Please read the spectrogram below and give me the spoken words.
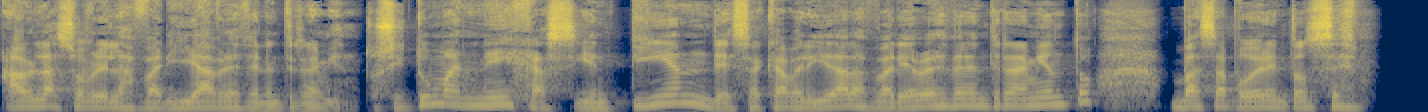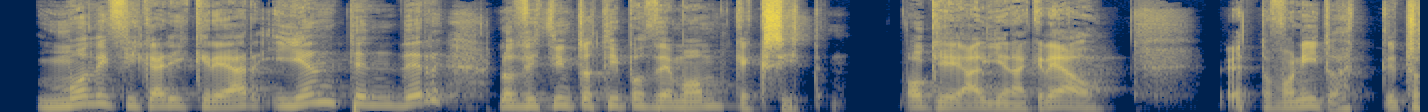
habla sobre las variables del entrenamiento. Si tú manejas y entiendes a cabalidad las variables del entrenamiento, vas a poder entonces modificar y crear y entender los distintos tipos de MOM que existen o que alguien ha creado. Esto es bonito, esto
